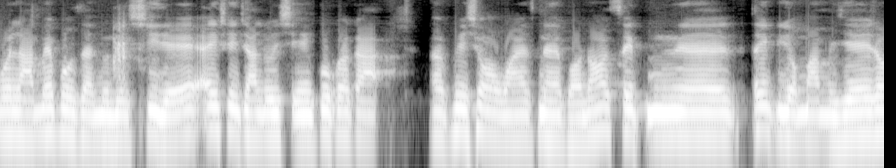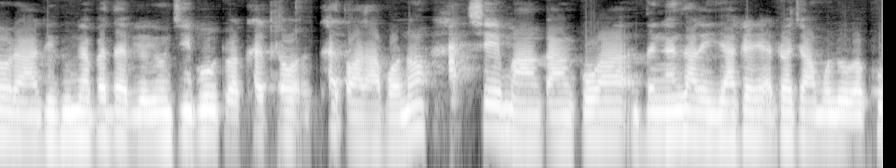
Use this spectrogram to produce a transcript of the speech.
ဝင်လာမဲ့ပုံစံမျိုးလေးရှိတယ်အဲ့ဒီအချိန်ကျလို့ရှိရင်ကိုယ့်ဘက်က patient wise နဲ့ပေါ့နော်စိတ်တိတ်ပြီးတော့မှမရဲတော့တာဒီလူနဲ့ပတ်သက်ပြီးယုံကြည်ဖို့အတွက်ခတ်တော့ခတ်သွားတာပေါ့နော်ရှေ့မှာကကိုကအသင်ခန်းစာတွေရခဲ့တဲ့အတွက်ကြောင့်မလို့အခု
